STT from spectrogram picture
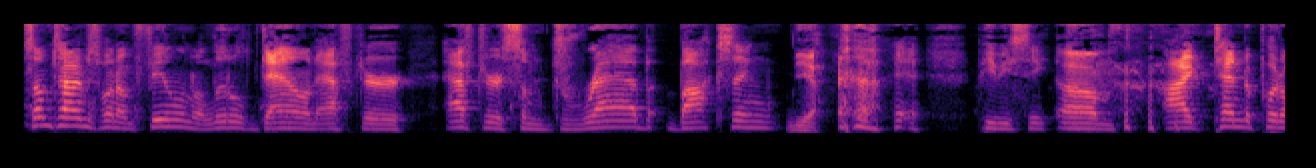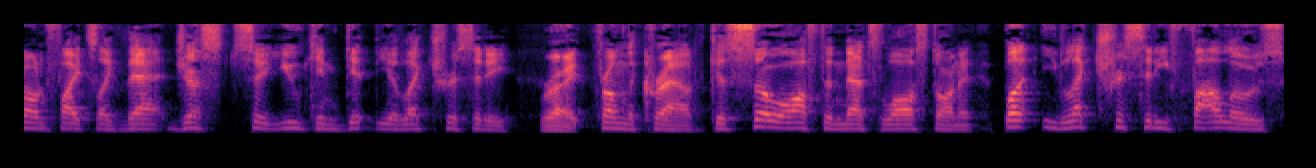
Sometimes when I'm feeling a little down after after some drab boxing Yeah. PBC, um, I tend to put on fights like that just so you can get the electricity Right. from the crowd because so often that's lost on it. But electricity follows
